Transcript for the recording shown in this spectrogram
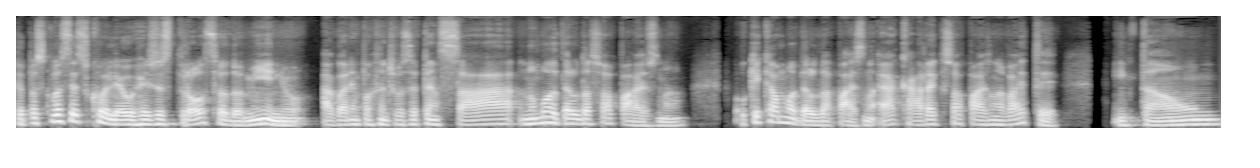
Depois que você escolheu e registrou seu domínio, agora é importante você pensar no modelo da sua página. O que é o modelo da página? É a cara que sua página vai ter. Então,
